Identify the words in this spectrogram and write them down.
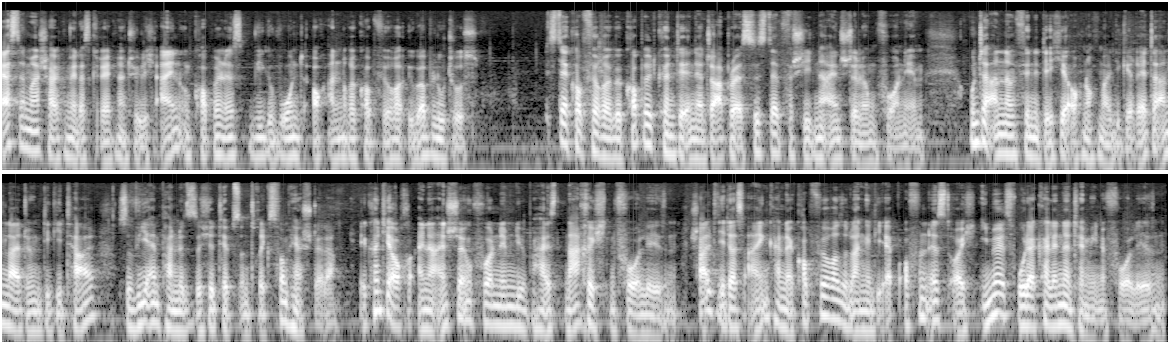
Erst einmal schalten wir das Gerät natürlich ein und koppeln es wie gewohnt auch andere Kopfhörer über Bluetooth. Ist der Kopfhörer gekoppelt, könnt ihr in der Jabra Assist App verschiedene Einstellungen vornehmen. Unter anderem findet ihr hier auch nochmal die Geräteanleitung digital sowie ein paar nützliche Tipps und Tricks vom Hersteller. Ihr könnt hier auch eine Einstellung vornehmen, die heißt Nachrichten vorlesen. Schaltet ihr das ein, kann der Kopfhörer, solange die App offen ist, euch E-Mails oder Kalendertermine vorlesen.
